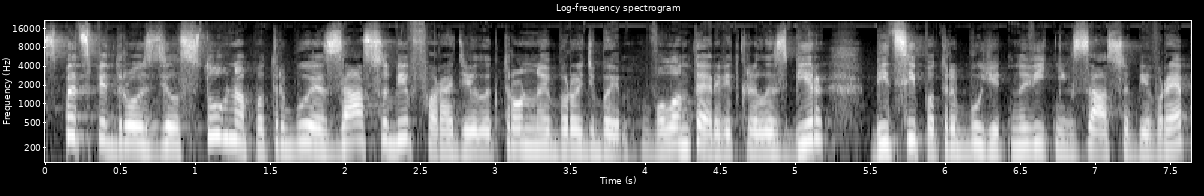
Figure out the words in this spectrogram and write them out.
Спецпідрозділ Стугна потребує засобів радіоелектронної боротьби. Волонтери відкрили збір. Бійці потребують новітніх засобів РЕП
